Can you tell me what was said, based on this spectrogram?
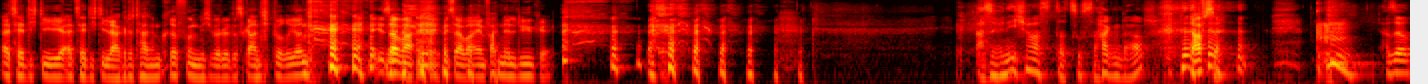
Als hätte, ich die, als hätte ich die Lage total im Griff und mich würde das gar nicht berühren. ist, aber, ist aber einfach eine Lüge. also, wenn ich was dazu sagen darf. Darfst du? also,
